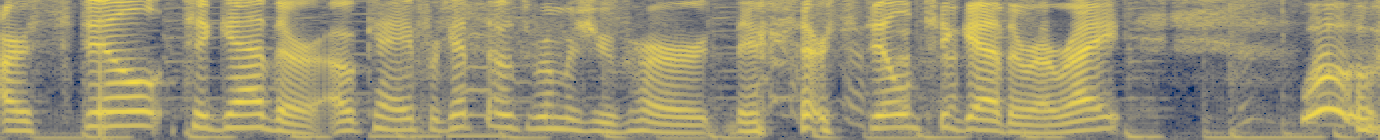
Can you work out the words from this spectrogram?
are still together. Okay, forget those rumors you've heard. They're, they're still together. All right. Woo!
